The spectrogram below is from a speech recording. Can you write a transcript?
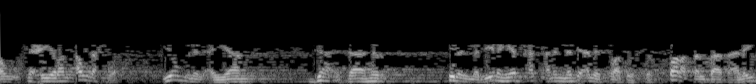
أو شعيرا أو نحوه. يوم من الأيام جاء زاهر إلى المدينة يبحث عن النبي عليه الصلاة والسلام. طرق الباب عليه.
